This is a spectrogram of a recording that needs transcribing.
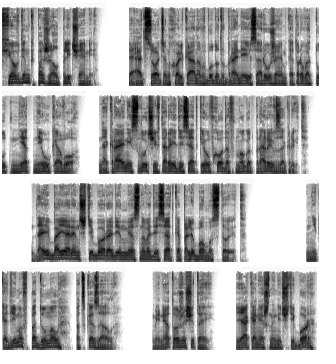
Хевдинг пожал плечами. Пять сотен хольканов будут в броне и с оружием, которого тут нет ни у кого. На крайний случай вторые десятки у входов могут прорыв закрыть. Да и боярин Штибор один местного десятка по-любому стоит. Никодимов подумал, подсказал. «Меня тоже считай. Я, конечно, не Чтибор,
